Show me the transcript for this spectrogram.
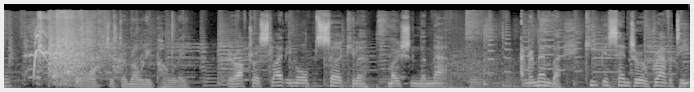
or just a roly-poly. You're after a slightly more circular motion than that. And remember, keep your centre of gravity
